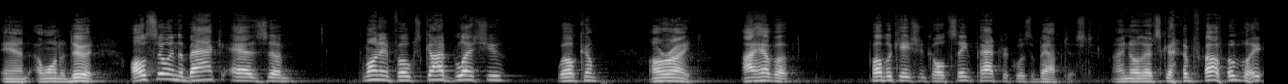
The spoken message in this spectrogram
and I want to do it. Also, in the back, as um, come on in, folks. God bless you. Welcome. All right. I have a publication called St. Patrick Was a Baptist. I know that's going to probably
